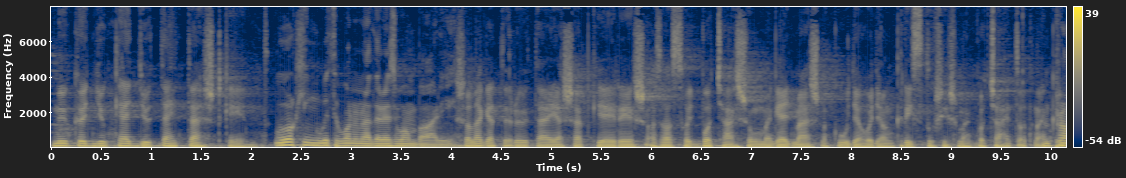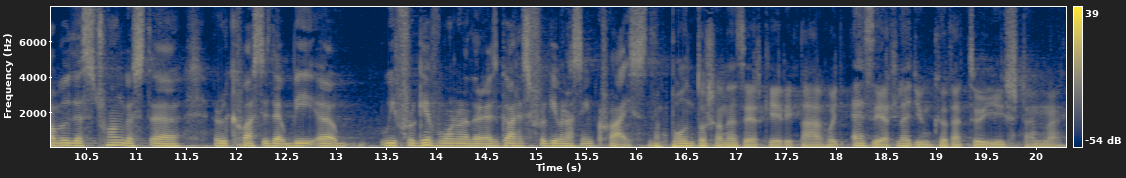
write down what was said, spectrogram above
Működjünk együtt egy testként. working with one another as one body. És a legetörő teljesebb kérés az az, hogy bocsássunk meg egymásnak úgy, ahogyan Krisztus is megbocsájtott And nekünk. probably the strongest uh, request is that we, uh, we forgive one another as God has forgiven us in Christ. Na, Pontosan ezért kéri Pál, hogy ezért legyünk követői Istennek.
